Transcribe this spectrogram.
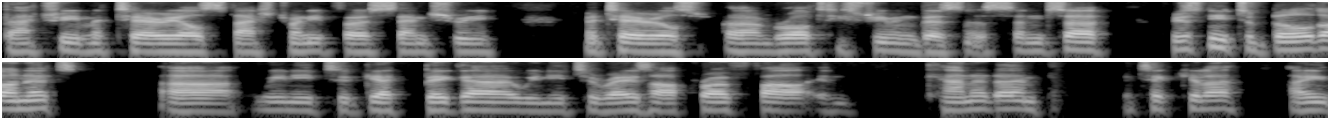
battery materials slash 21st century materials um, royalty streaming business. And so we just need to build on it. Uh, we need to get bigger. We need to raise our profile in Canada in particular. I,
